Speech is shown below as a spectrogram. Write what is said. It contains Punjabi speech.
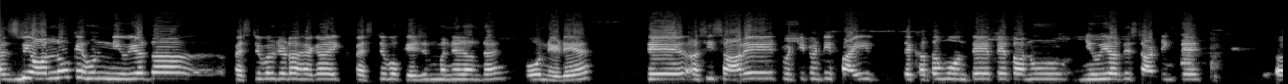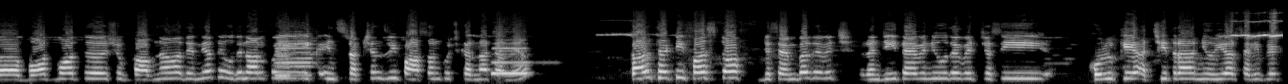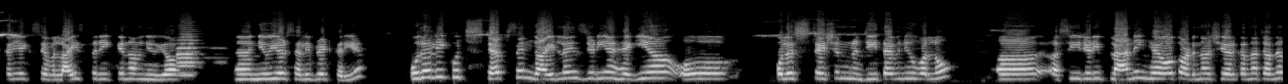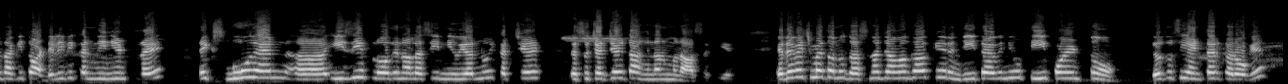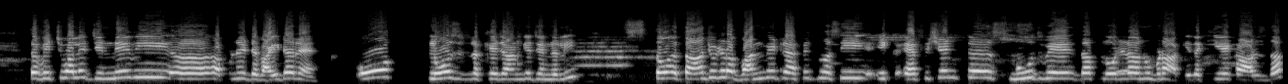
ਐਜ਼ ਵੀ ਆਲ ਨੋ ਕਿ ਹੁਣ ਨਿਊ ਇਅਰ ਦਾ ਫੈਸਟੀਵਲ ਜਿਹੜਾ ਹੈਗਾ, ਇੱਕ ਫੈਸਟਿਵ ਓਕੇਜ਼ਨ ਮੰਨਿਆ ਜਾਂਦਾ ਹੈ, ਉਹ ਨੇੜੇ ਹੈ। ਤੇ ਅਸੀਂ ਸਾਰੇ 2025 ਤੇ ਖਤਮ ਹੋਣ ਤੇ ਤੇ ਤੁਹਾਨੂੰ ਨਿਊ ਇਅਰ ਦੀ ਸਟਾਰਟਿੰਗ ਤੇ ਬਹੁਤ ਬਹੁਤ ਸ਼ੁਭਕਾਮਨਾਵਾਂ ਦਿੰਦੇ ਆ ਤੇ ਉਹਦੇ ਨਾਲ ਕੋਈ ਇੱਕ ਇਨਸਟਰਕਸ਼ਨਸ ਵੀ ਪਾਸ ਔਨ ਕੁਝ ਕਰਨਾ ਚਾਹੁੰਦੇ ਆ ਕੱਲ 31st ਆਫ ਦਸੰਬਰ ਦੇ ਵਿੱਚ ਰਣਜੀਤ ਐਵੇਨਿਊ ਦੇ ਵਿੱਚ ਅਸੀਂ ਖੁੱਲ ਕੇ ਅੱਛੀ ਤਰ੍ਹਾਂ ਨਿਊ ਇਅਰ ਸੈਲੀਬ੍ਰੇਟ ਕਰੀਏ, ਇੱਕ ਸਿਵਲਾਈਜ਼ ਤਰੀਕੇ ਨਾਲ new year new year celebrate ਕਰੀਏ। ਉਹਦੇ ਲਈ ਕੁਝ ਸਟੈਪਸ ਐਂਡ ਗਾਈਡਲਾਈਨਸ ਜਿਹੜੀਆਂ ਹੈਗੀਆਂ, ਉਹ ਪੁਲਿਸ ਸਟੇਸ਼ਨ ਰਣਜੀਤ ਐਵੇਨਿਊ ਵੱਲੋਂ ਅਸੀਂ ਜਿਹੜੀ ਪਲੈਨਿੰਗ ਹੈ ਉਹ ਤੁਹਾਡੇ ਨਾਲ ਸ਼ੇਅਰ ਕਰਨਾ ਚਾਹੁੰਦੇ ਹਾਂ ਤਾਂ ਕਿ ਤੁਹਾਡੇ ਲਈ ਵੀ ਕਨਵੀਨੀਅੰਟ ਰਹੇ ਤੇ ਇੱਕ ਸਮੂਥ ਐਂਡ ਈਜ਼ੀ ਫਲੋ ਦੇ ਨਾਲ ਅਸੀਂ ਨਿਊ ਇਅਰ ਨੂੰ ਇੱਕ ਤੇ ਸੁਚੱਜੇ ਢੰਗ ਨਾਲ ਮਨਾ ਸਕੀਏ। ਇਹਦੇ ਵਿੱਚ ਮੈਂ ਤੁਹਾਨੂੰ ਦੱਸਣਾ ਚਾਹਾਂਗਾ ਕਿ ਰਣਜੀਤ ਐਵੇਨਿਊ ਟੀ ਪੁਆਇੰਟ ਤੋਂ ਜਦੋਂ ਤੁਸੀਂ ਐਂਟਰ ਕਰੋਗੇ, ਤਾਂ ਵਿੱਚ ਵਾਲੇ ਜਿੰਨੇ ਵੀ ਆਪਣੇ ਡਿਵਾਈਡਰ ਹੈ, ਉਹ ক্লোਜ਼ ਰੱਖੇ ਜਾਣਗੇ ਜਨਰਲੀ ਤਾਂ ਤਾਂ ਜੋ ਜਿਹੜਾ ਵਨ ਵੇ ਟ੍ਰੈਫਿਕ ਨੂੰ ਅਸੀਂ ਇੱਕ ਐਫੀਸ਼ੀਐਂਟ ਸਮੂਥ ਵੇ ਦਾ ਫਲੋ ਜਿਹੜਾ ਉਹਨੂੰ ਬਣਾ ਕੇ ਰੱਖੀਏ ਕਾਰਸ ਦਾ,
